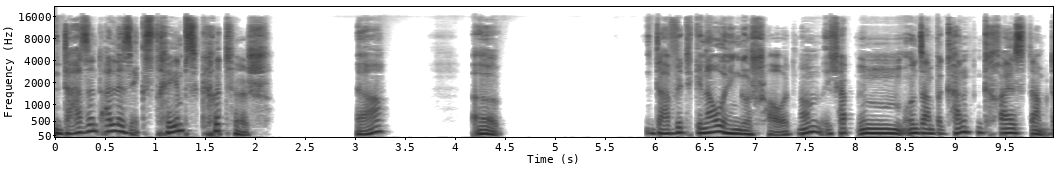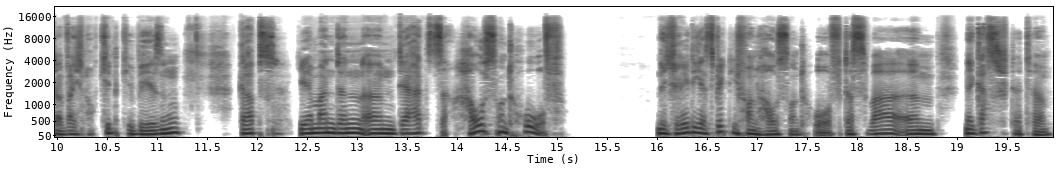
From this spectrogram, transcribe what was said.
da sind alles extremst kritisch. Ja. Äh, da wird genau hingeschaut. Ne? Ich habe in unserem Bekanntenkreis, da, da war ich noch Kind gewesen, gab es jemanden, ähm, der hat Haus und Hof. Und ich rede jetzt wirklich von Haus und Hof. Das war ähm, eine Gaststätte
